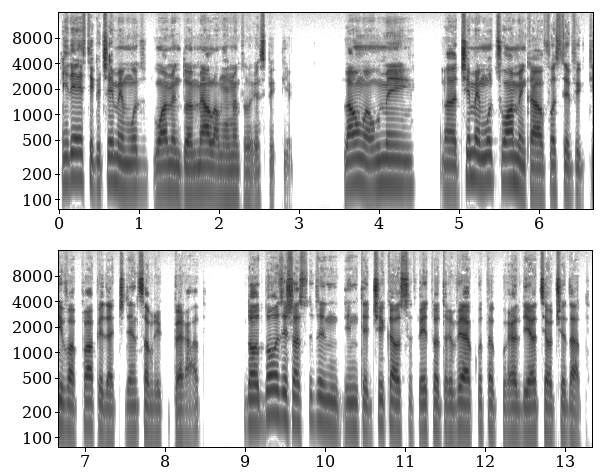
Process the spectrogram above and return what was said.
Ideea este că cei mai mulți oameni dormeau la momentul respectiv. La urma urmei, la cei mai mulți oameni care au fost efectiv aproape de accident s-au recuperat, doar 20% dintre cei care au suferit o trăvire acută cu radiație au cedat.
